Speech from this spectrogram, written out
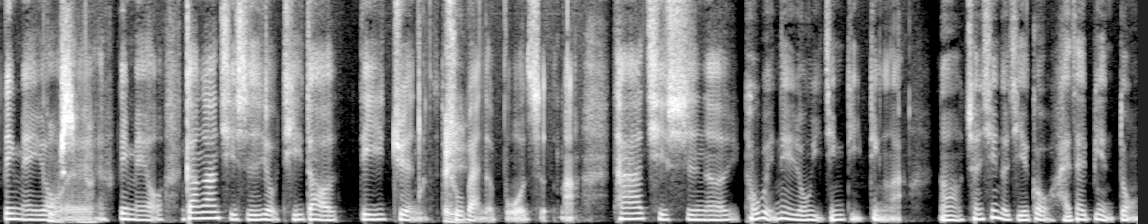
并没有、欸，并没有。刚刚其实有提到第一卷出版的波折嘛，它其实呢头尾内容已经底定了，嗯，呈现的结构还在变动。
